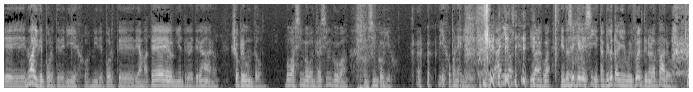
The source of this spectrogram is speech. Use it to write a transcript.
eh, no hay deporte de viejos, ni deporte de amateur, ni entre veteranos. Yo pregunto, vos vas 5 contra 5 con, con cinco viejos. Viejo, ponele 60 años y van a jugar. Entonces, ¿qué decís? Esta pelota viene muy fuerte, no la paro. Sí,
